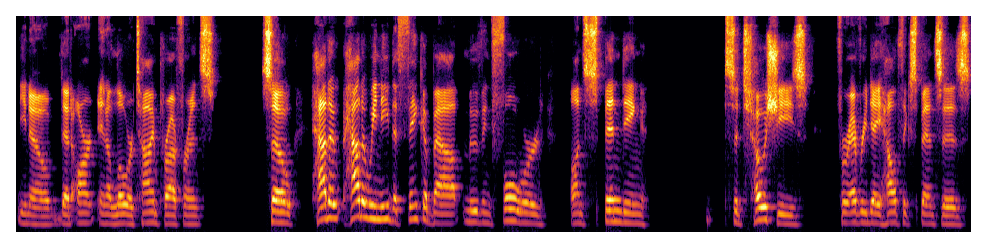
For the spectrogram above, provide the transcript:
you know that aren't in a lower time preference. So how do how do we need to think about moving forward on spending satoshis for everyday health expenses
